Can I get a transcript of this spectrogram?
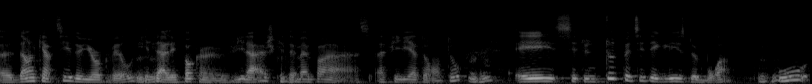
euh, dans le quartier de Yorkville, qui était à l'époque un village, qui n'était mhm. même pas affilié à Toronto. Mhm. Et c'est une toute petite église de bois où,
